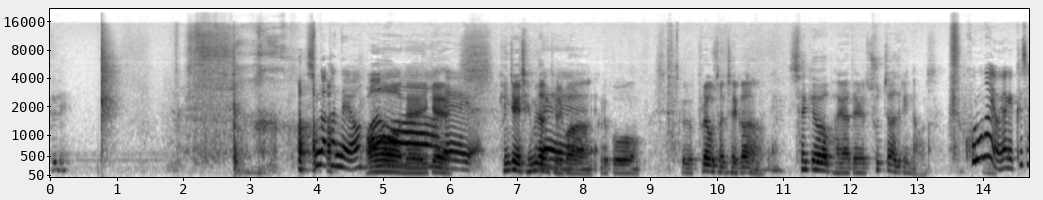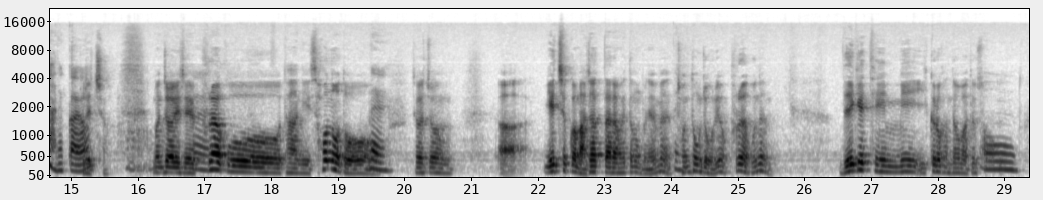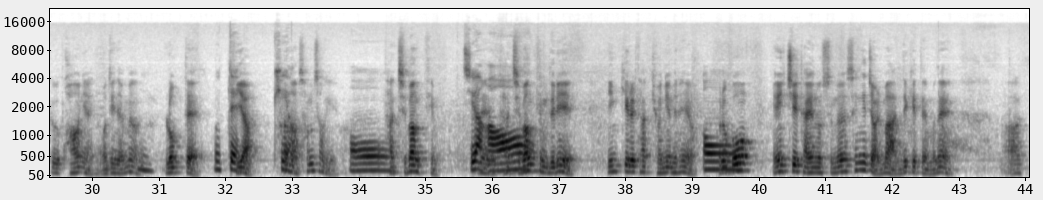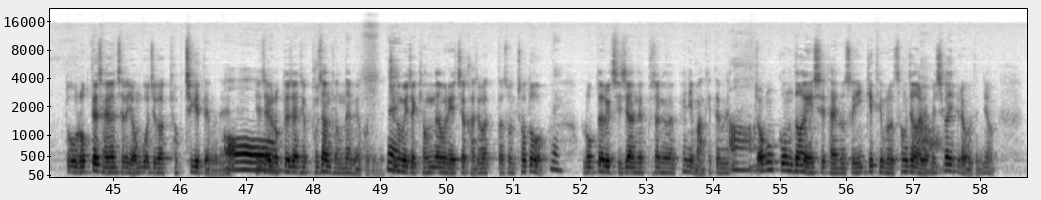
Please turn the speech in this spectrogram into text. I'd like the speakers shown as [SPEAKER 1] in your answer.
[SPEAKER 1] 크게.
[SPEAKER 2] 심각한데요.
[SPEAKER 3] 어,
[SPEAKER 2] 아,
[SPEAKER 3] 네, 이게
[SPEAKER 2] 네.
[SPEAKER 3] 굉장히 재미난
[SPEAKER 2] 네.
[SPEAKER 3] 결과 그리고 그 프로야구 전체가
[SPEAKER 2] 네.
[SPEAKER 3] 새겨봐야 될 숫자들이 나왔어요.
[SPEAKER 2] 코로나 영향이 크지 않을까요?
[SPEAKER 3] 그렇죠. 먼저 이제
[SPEAKER 2] 네.
[SPEAKER 3] 프로야구 단이 선호도
[SPEAKER 2] 네.
[SPEAKER 3] 제가 좀 아, 예측과 맞았다라고 했던 건 뭐냐면
[SPEAKER 2] 네.
[SPEAKER 3] 전통적으로요 프로야구는 네 개 팀이 이끌어 간다고 봐도 소-
[SPEAKER 2] 오,
[SPEAKER 3] 그 과언이 아니에요. 어디냐면
[SPEAKER 2] 음.
[SPEAKER 3] 롯데,
[SPEAKER 2] 롯데,
[SPEAKER 3] 기아,
[SPEAKER 2] 기아.
[SPEAKER 3] 하나, 삼성이에요.
[SPEAKER 2] 오,
[SPEAKER 3] 다 지방팀.
[SPEAKER 2] 지방,
[SPEAKER 3] 네,
[SPEAKER 2] 아.
[SPEAKER 3] 다 지방팀들이 인기를 다 견인을 해요.
[SPEAKER 2] 어.
[SPEAKER 3] 그리고 NC 다이노스는 생긴 지 얼마 안 됐기 때문에 아, 또 롯데 자이언츠는 연고지가 겹치기 때문에
[SPEAKER 2] 어.
[SPEAKER 3] 예전에 롯데 자이언츠가 부산 경남이었거든요.
[SPEAKER 2] 네.
[SPEAKER 3] 지금 이제 경남을 NC가 가져갔다 손 쳐도
[SPEAKER 2] 네.
[SPEAKER 3] 롯데를 지지하는 경남 팬이 많기 때문에
[SPEAKER 2] 아.
[SPEAKER 3] 조금 더 NC 다이노스 인기팀으로 성장하려면
[SPEAKER 2] 아.
[SPEAKER 3] 시간이 필요하거든요.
